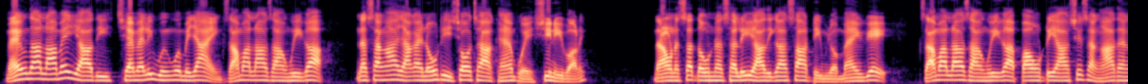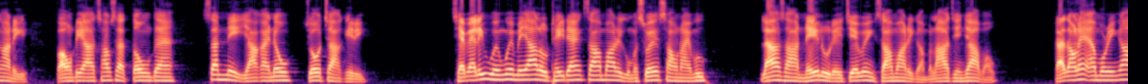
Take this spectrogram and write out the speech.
မန်ယူသားလာမယ့်ရာသီချန်ပီယံလိဝင်ခွင့်မရရင်ကစားမလာဆောင်ငွေက25ရာခိုင်နှုန်းထိရှော့ချခန်းဖွယ်ရှိနေပါတယ်။နောက်23 24ရာသီကစတင်ပြီးတော့မန်ယူရဲ့ကစားမလာဆောင်ငွေကပေါင်185တန်းကနေပေါင်163တန်း12ရာခိုင်နှုန်းရော့ချခဲ့တယ်။ချန်ပီယံလိဝင်ခွင့်မရလို့ထိပ်တန်းကစားမတွေကိုမဆွဲဆောင်နိုင်ဘူး။လာစားနဲလို့လေကျဲဝင်းကစားမတွေကမလာကျင်ကြပါဘူး။ဒါကြောင့်လဲအမိုရင်က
